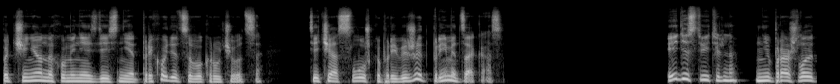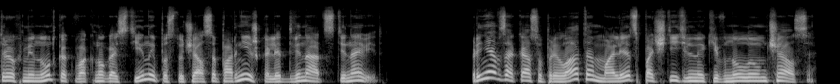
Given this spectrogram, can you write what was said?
Подчиненных у меня здесь нет, приходится выкручиваться. Сейчас служка прибежит, примет заказ». И действительно, не прошло и трех минут, как в окно гостиной постучался парнишка лет 12 на вид. Приняв заказ у прилата, малец почтительно кивнул и умчался,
